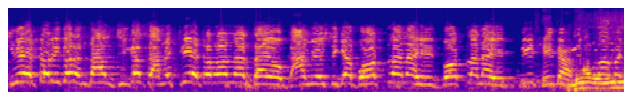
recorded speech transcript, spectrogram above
ক্রিয়েটরই ধরেন দাম ঠিক আছে আমি ক্রিয়েটর অনার দায় হোক আমি হইছি গিয়া বটলা না হিট বটলা না হিট ঠিক আছে, ঠিক আছে, আমার ভাই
